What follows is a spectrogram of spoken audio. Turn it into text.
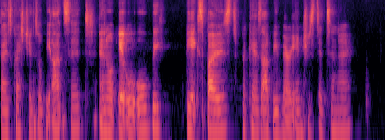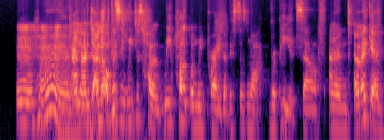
those questions will be answered and it will all be be exposed because I'd be very interested to know. Mm-hmm. And, and, and obviously we just hope we hope and we pray that this does not repeat itself and um, again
